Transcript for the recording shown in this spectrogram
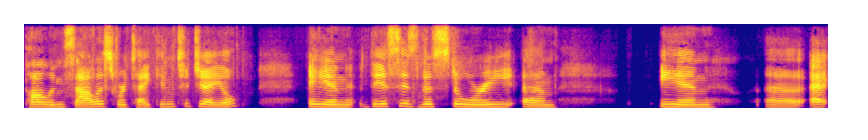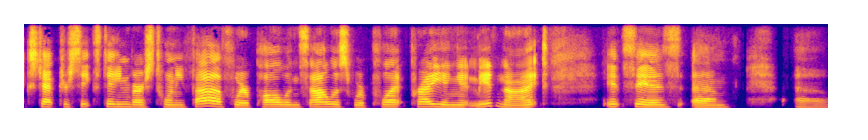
Paul and Silas were taken to jail, and this is the story um, in uh, Acts chapter 16, verse 25, where Paul and Silas were pl- praying at midnight. It says, um, uh,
